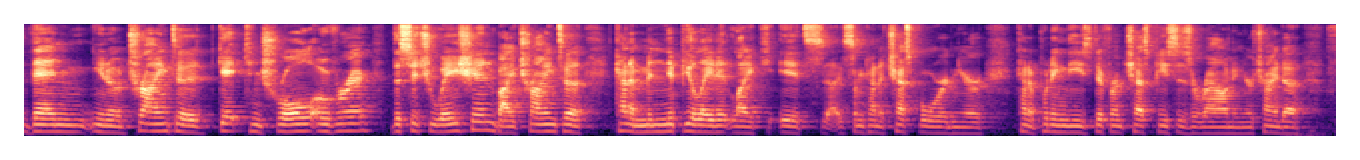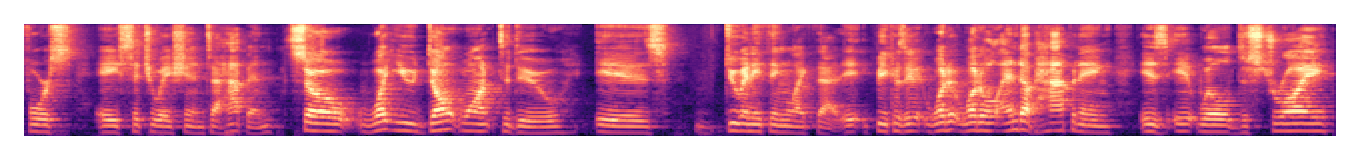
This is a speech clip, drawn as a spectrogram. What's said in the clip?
then you know trying to get control over the situation by trying to kind of manipulate it like it's uh, some kind of chessboard and you're kind of putting these different chess pieces around and you're trying to force a situation to happen. So what you don't want to do is do anything like that. It, because it, what it, what will end up happening is it will destroy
